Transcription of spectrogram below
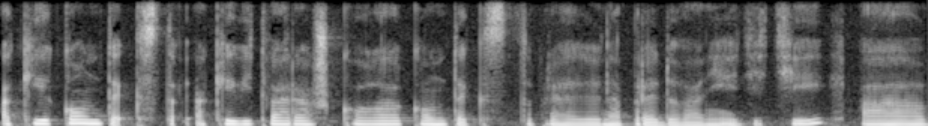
Aký je kontext, aký vytvára škola kontext pre napredovanie detí. A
